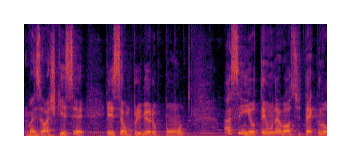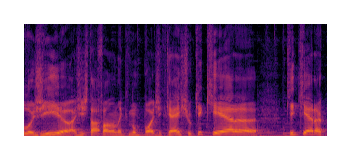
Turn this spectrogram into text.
Mas eu acho que esse, é, esse é um primeiro ponto. Assim, eu tenho um negócio de tecnologia, a gente tava falando aqui no podcast, o que que era, o que que era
